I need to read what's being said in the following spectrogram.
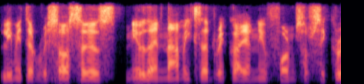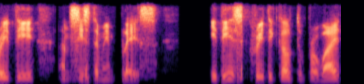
limited resources, new dynamics that require new forms of security and system in place. It is critical to provide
